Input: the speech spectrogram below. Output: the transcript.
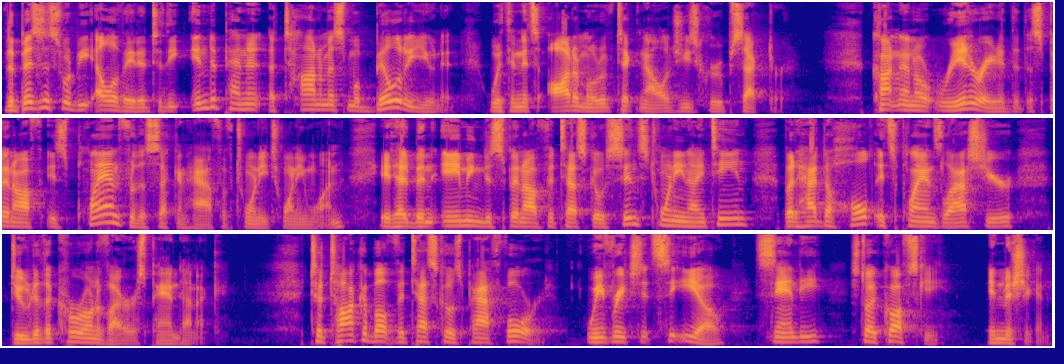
The business would be elevated to the independent autonomous mobility unit within its automotive technologies group sector. Continental reiterated that the spinoff is planned for the second half of 2021. It had been aiming to spin off Vitesco since 2019, but had to halt its plans last year due to the coronavirus pandemic. To talk about Vitesco's path forward, we've reached its CEO, Sandy Stojkovski, in Michigan.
